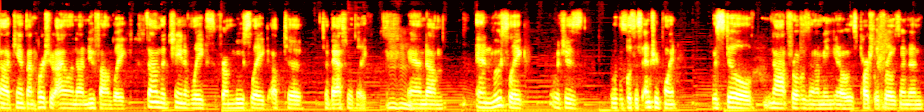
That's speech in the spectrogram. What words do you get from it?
uh, camped on Horseshoe Island on Newfound Lake. It's on the chain of lakes from Moose Lake up to, to Basswood Lake. Mm-hmm. And um, and Moose Lake, which is was this entry point, was still not frozen. I mean, you know, it was partially frozen and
